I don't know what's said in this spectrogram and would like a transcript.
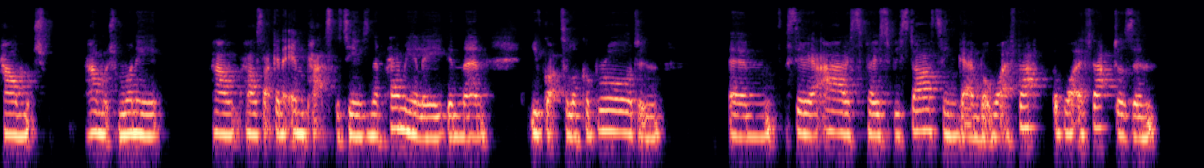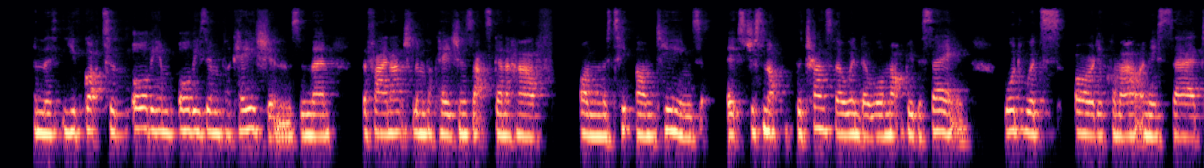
how much how much money how how's that going to impact the teams in the Premier League? And then you've got to look abroad and um, Serie A is supposed to be starting again, but what if that what if that doesn't? and the, you've got to all the all these implications and then the financial implications that's going to have on the te- on teams it's just not the transfer window will not be the same. Woodward's already come out and he said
